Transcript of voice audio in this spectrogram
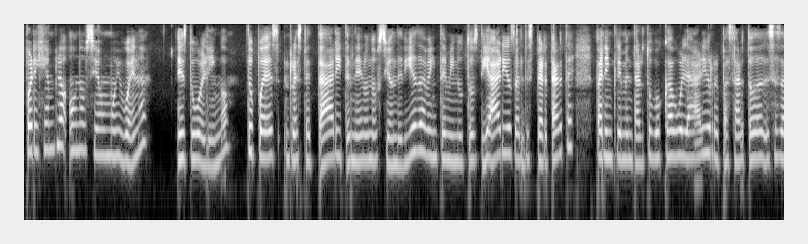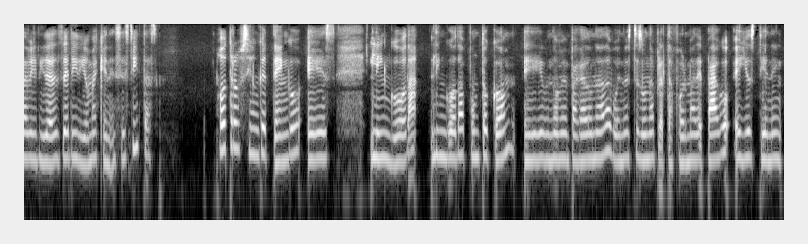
Por ejemplo, una opción muy buena es Duolingo. Tú puedes respetar y tener una opción de 10 a 20 minutos diarios al despertarte para incrementar tu vocabulario y repasar todas esas habilidades del idioma que necesitas. Otra opción que tengo es Lingoda, lingoda.com. Eh, no me han pagado nada. Bueno, esta es una plataforma de pago. Ellos tienen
